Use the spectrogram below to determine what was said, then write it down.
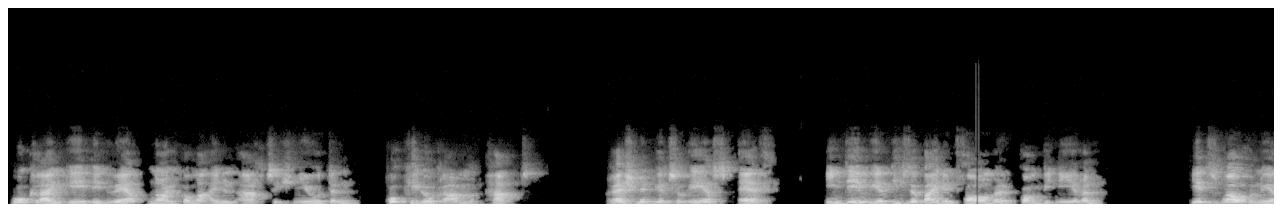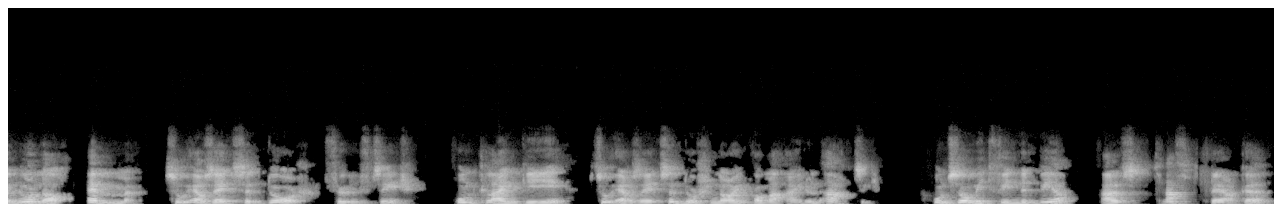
wo klein g den Wert 9,81 Newton pro Kilogramm hat. Rechnen wir zuerst F, indem wir diese beiden Formeln kombinieren. Jetzt brauchen wir nur noch m zu ersetzen durch 50 und klein g zu ersetzen durch 9,81. Und somit finden wir als Kraftstärke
